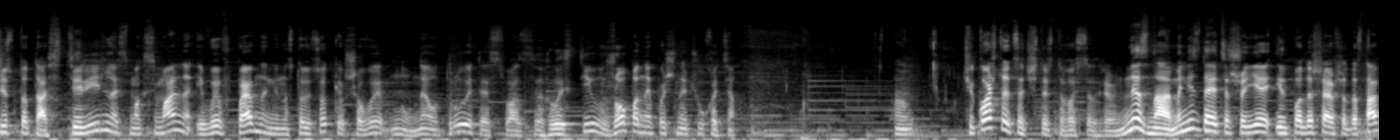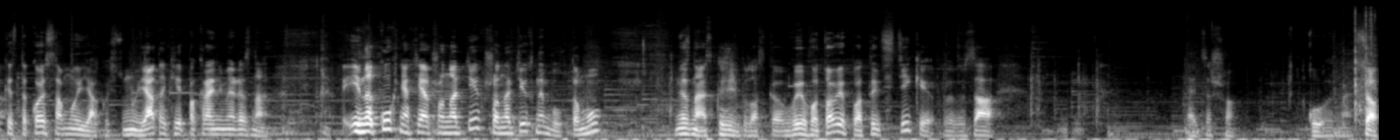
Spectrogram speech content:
чистота, стерильність максимальна, і ви впевнені на 100%, що ви ну, не отруєтесь, у вас глистів, жопа не почне чухатися. Ем, Чи коштує це 480 гривень? Не знаю. Мені здається, що є і подешевше доставки з такою самою якостю. Ну, я таки, по крайній мірі, знаю. І на кухнях я що на тих, що на тих не був. Тому не знаю, скажіть, будь ласка, ви готові платити стільки е, за. Блядь, за що? Кого знає. Все,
